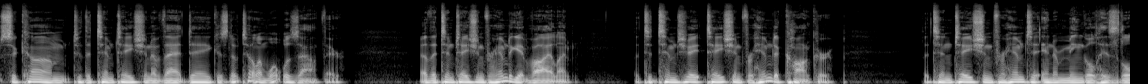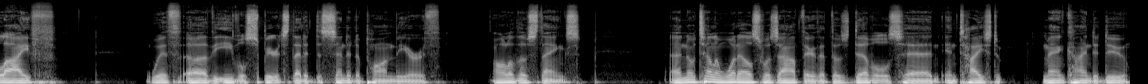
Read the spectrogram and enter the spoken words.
succumb to the temptation of that day? Because no telling what was out there. Uh, the temptation for him to get violent, the temptation for him to conquer, the temptation for him to intermingle his life with uh, the evil spirits that had descended upon the earth. All of those things. Uh, no telling what else was out there that those devils had enticed mankind to do.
